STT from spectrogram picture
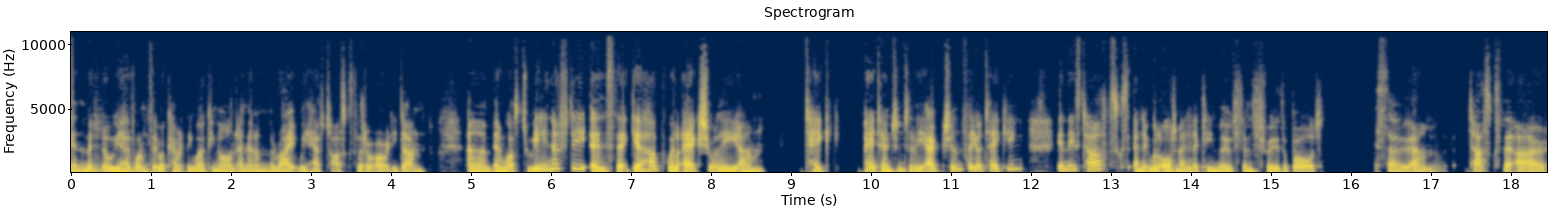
In the middle, you have ones that we're currently working on. And then on the right, we have tasks that are already done. Um, and what's really nifty is that GitHub will actually um, take pay attention to the actions that you're taking in these tasks and it will automatically move them through the board. So um, tasks that are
